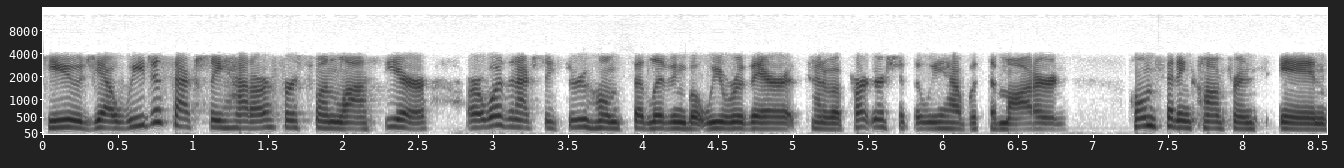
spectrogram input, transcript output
huge. Yeah, we just actually had our first one last year, or it wasn't actually through Homestead Living, but we were there. It's kind of a partnership that we have with the Modern Homesteading Conference in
